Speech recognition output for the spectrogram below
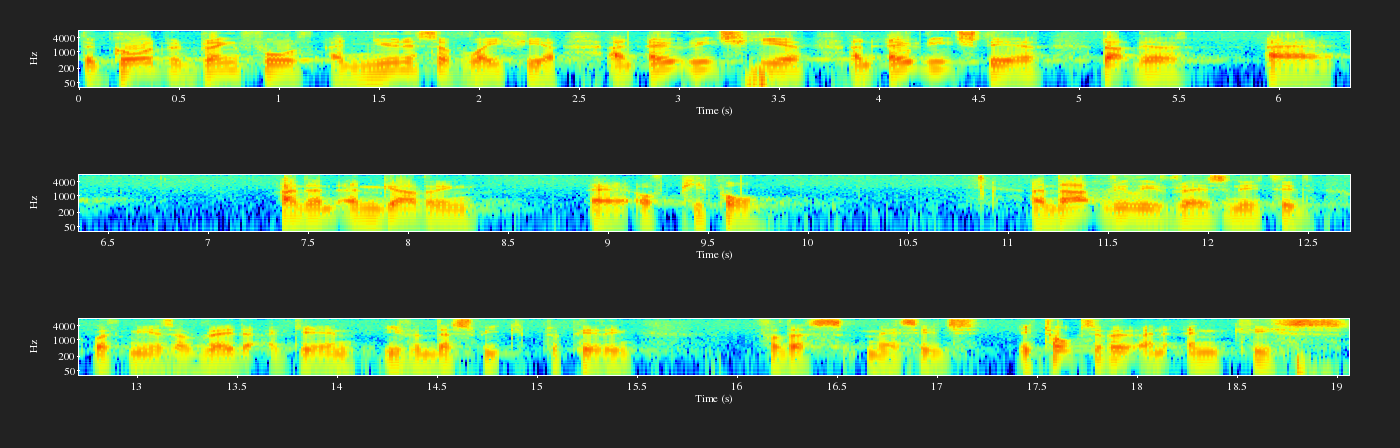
that God would bring forth a newness of life here, an outreach here, an outreach there, that there, uh, and an ingathering uh, of people. And that really resonated with me as I read it again, even this week, preparing for this message. He talks about an increase,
